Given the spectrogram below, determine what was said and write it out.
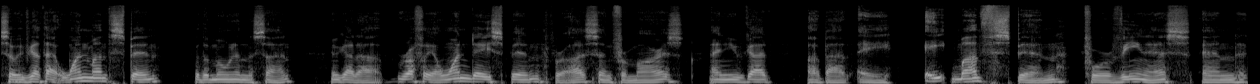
So we've got that one month spin for the moon and the sun. We've got a roughly a one day spin for us and for Mars, and you've got about a eight month spin for Venus and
